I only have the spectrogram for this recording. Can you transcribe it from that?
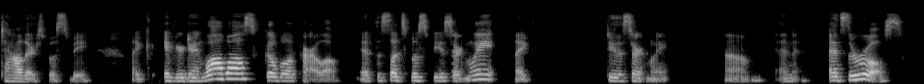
to how they're supposed to be. Like if you're doing wall balls, go below parallel. If the sled's supposed to be a certain weight, like do the certain weight. Um, and it's the rules.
